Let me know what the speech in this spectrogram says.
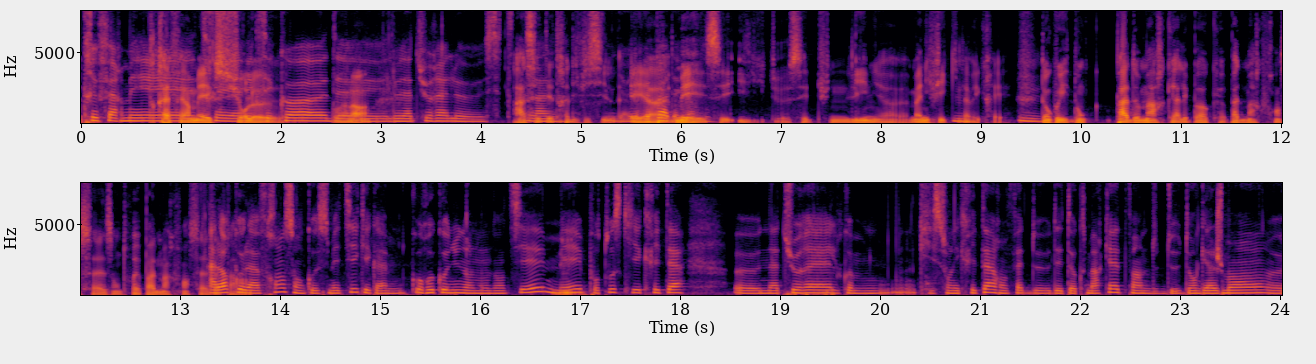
très fermé, très fermé sur le ses codes, et le naturel. Euh, ah, c'était très difficile. Et, euh, mais c'est une ligne magnifique qu'il mm. avait créée. Mm. Donc oui, donc pas de marque à l'époque, pas de marque française, on trouvait pas de marque française. Alors que la France en cosmétique est quand même reconnue dans le monde entier, mais mm. pour tout ce qui est critères naturels, comme qui sont les critères en fait de detox market, enfin d'engagement,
